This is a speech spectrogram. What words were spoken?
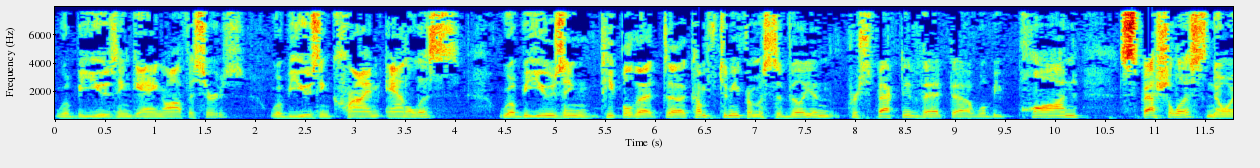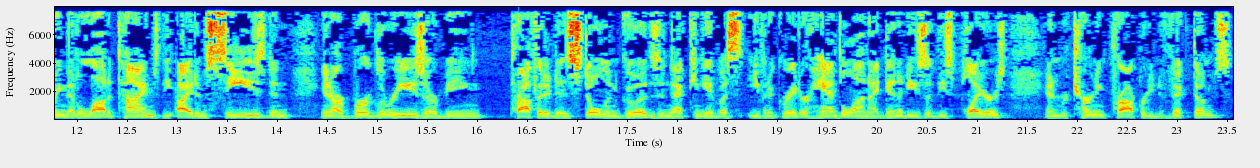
We'll be using gang officers. We'll be using crime analysts. We'll be using people that uh, come to me from a civilian perspective that uh, will be pawn specialists, knowing that a lot of times the items seized in, in our burglaries are being profited as stolen goods, and that can give us even a greater handle on identities of these players and returning property to victims.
